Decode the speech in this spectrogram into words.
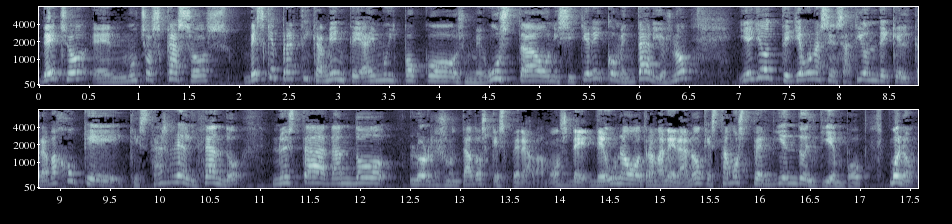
De hecho, en muchos casos ves que prácticamente hay muy pocos me gusta o ni siquiera hay comentarios, ¿no? Y ello te lleva una sensación de que el trabajo que, estás realizando no está dando los resultados que esperábamos, de, una u otra manera, ¿no? Que estamos perdiendo el tiempo. Bueno,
